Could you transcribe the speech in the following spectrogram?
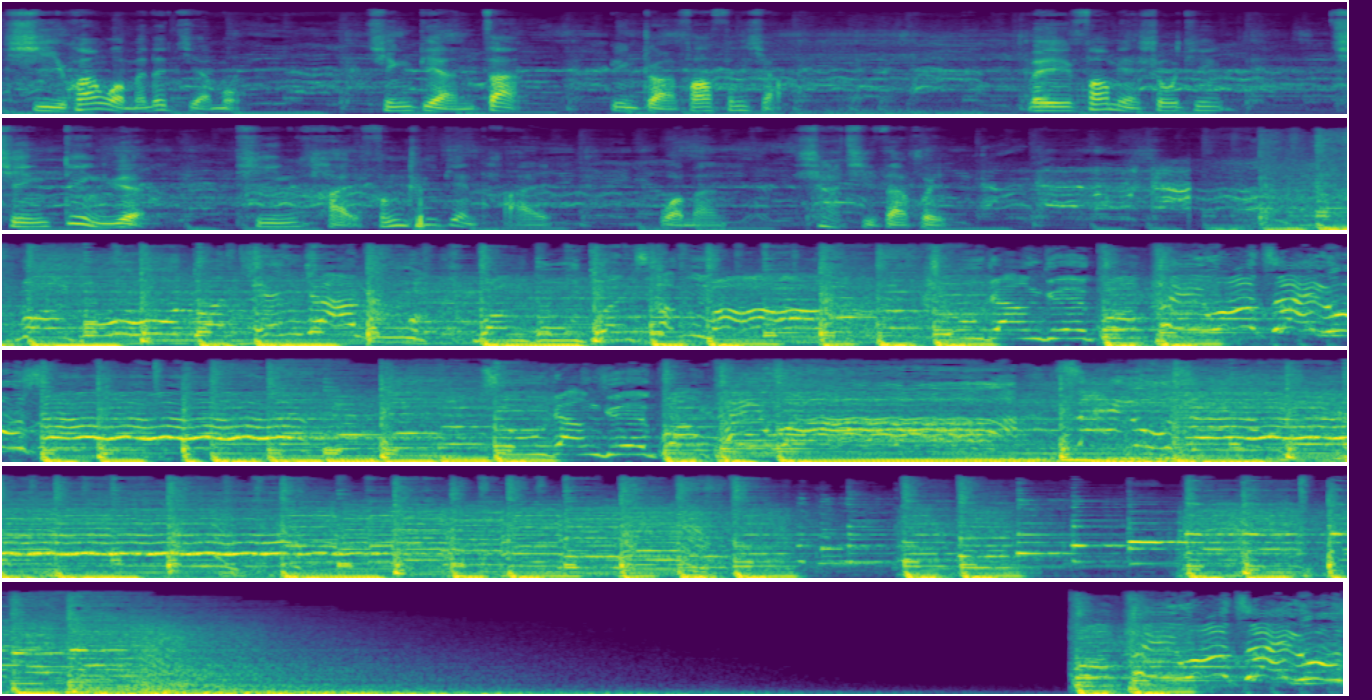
喜欢我们的节目，请点赞并转发分享。为方便收听，请订阅“听海风吹电台”。我们下期再会。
